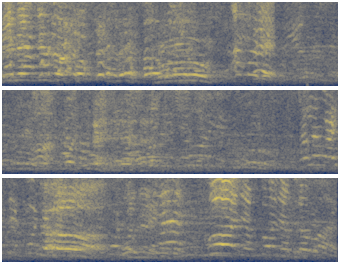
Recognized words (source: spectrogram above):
Ремень не запомнил. Коням, коням давай!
